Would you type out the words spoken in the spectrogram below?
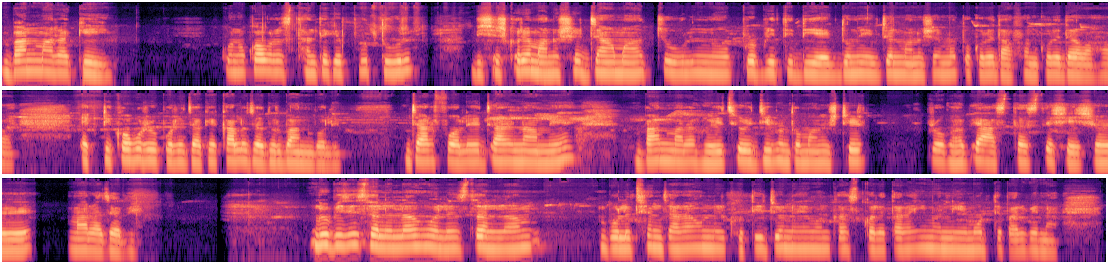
বান মারা কি কোনো কবরস্থান থেকে পুতুল, বিশেষ করে মানুষের জামা, চুল, নখ প্রভৃতি দিয়ে একদমই একজন মানুষের মতো করে দাফন করে দেওয়া হয়। একটি কবরের উপরে যাকে কালো জাদুর বান বলে। যার ফলে, যার নামে বান মারা হয়েছে, ওই জীবন্ত মানুষটির প্রভাবে আস্তে আস্তে শেষ হয়ে মারা যাবে। নবীজি সাল্লাল্লাহু আলাইহি সাল্লাম বলেছেন, যারা অন্যের ক্ষতির জন্য এমন কাজ করে, তারা ইমান নিয়ে মরতে পারবে না।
